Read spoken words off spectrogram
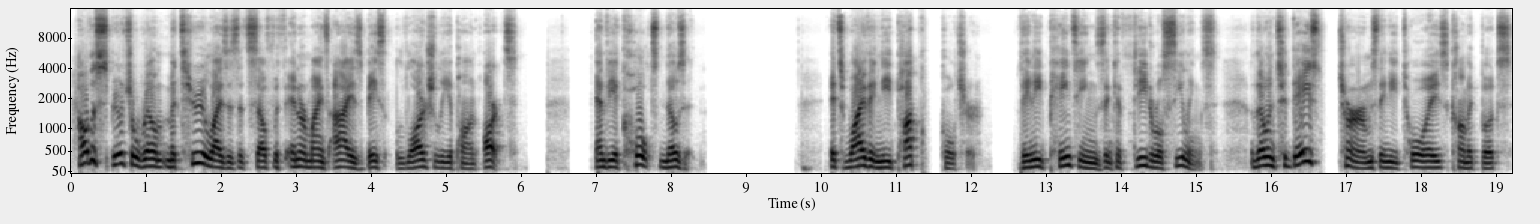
How the spiritual realm materializes itself within our mind's eye is based largely upon art, and the occult knows it. It's why they need pop culture. They need paintings and cathedral ceilings. Though in today's terms, they need toys, comic books,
